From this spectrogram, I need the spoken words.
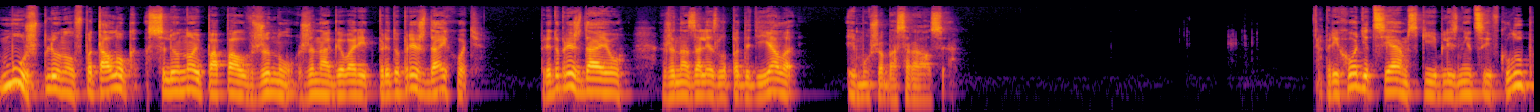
Муж плюнул в потолок, слюной попал в жену. Жена говорит, предупреждай хоть. Предупреждаю. Жена залезла под одеяло, и муж обосрался. Приходят сиамские близнецы в клуб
